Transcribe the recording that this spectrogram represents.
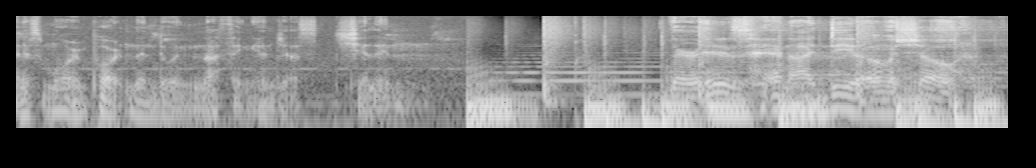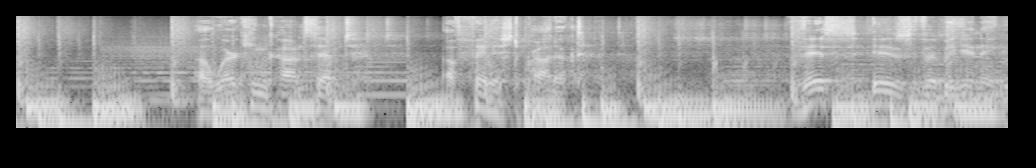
And it's more important than doing nothing and just chilling. There is an idea of a show, a working concept, a finished product. This is the beginning,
